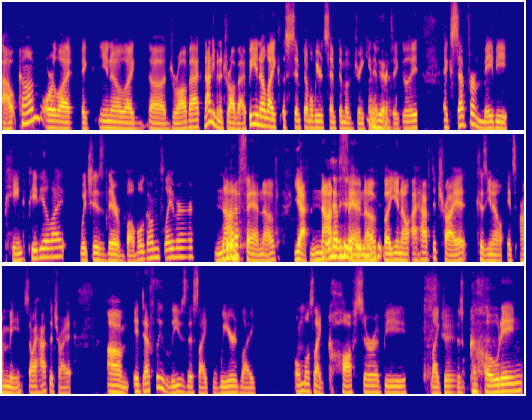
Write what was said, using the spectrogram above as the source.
outcome or like you know like uh drawback not even a drawback but you know like a symptom a weird symptom of drinking it Yeah. particularly except for maybe pink pedialyte which is their bubblegum flavor not a fan of. Yeah not a fan of but you know i have to try it because you know it's on me so i have to try it. Um it definitely leaves this like weird like almost like cough syrupy like just coating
